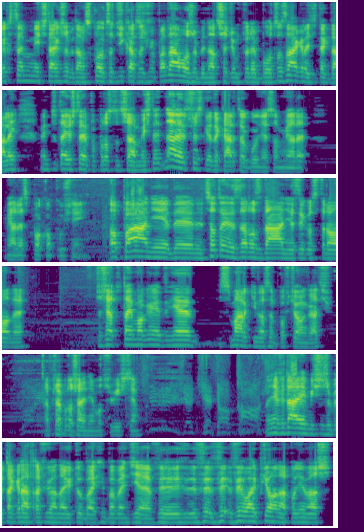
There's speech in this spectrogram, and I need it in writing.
yy, chcemy mieć tak, żeby tam z kolco dzika coś wypadało, żeby na trzecią turę było co zagrać i tak dalej. Więc tutaj sobie po prostu trzeba myśleć, no ale wszystkie te karty ogólnie są w miarę, w miarę spoko później. O panie jedyny, co to jest za rozdanie z jego strony? Przecież ja tutaj mogę jedynie smarki nosem powciągać. A przeproszeniem oczywiście. No nie wydaje mi się, żeby ta gra trafiła na YouTube i chyba będzie wy, wy, wy, wy, wyłajpiona, ponieważ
